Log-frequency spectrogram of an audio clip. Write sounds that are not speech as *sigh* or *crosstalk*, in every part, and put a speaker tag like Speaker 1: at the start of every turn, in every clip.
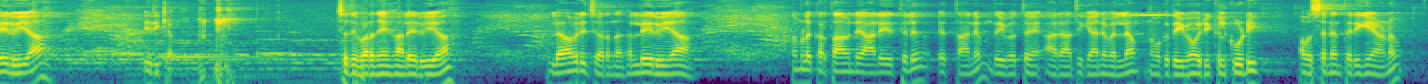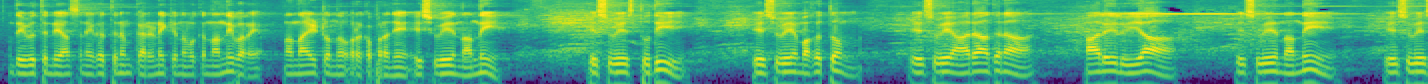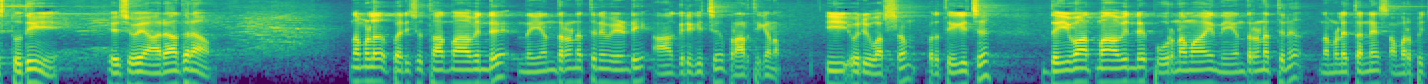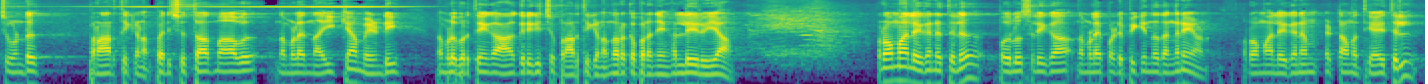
Speaker 1: ഹല്ലേ ലുയ ഇരിക്കാം. ചതി പറഞ്ഞേ ഹലേ ലുയ എല്ലാവരും ചേർന്ന് ഹല്ലേ ലുയ നമ്മൾ കർത്താവിന്റെ ആലയത്തിൽ എത്താനും ദൈവത്തെ ആരാധിക്കാനും എല്ലാം നമുക്ക് ദൈവം ഒരിക്കൽ കൂടി അവസരം തരികയാണ്. ദൈവത്തിന്റെ ആ സ്നേഹത്തിനും കരുണയ്ക്കും നമുക്ക് നന്ദി പറയാം. നന്നായിട്ടൊന്ന് ഉറക്കെ പറഞ്ഞേ യേശുവെ നന്ദി. യേശുവെ സ്തുതി. യേശുവെ മഹത്വം. യേശുവെ ആരാധന. ഹാലേ ലുയ യേശുവെ നന്ദി. യേശുവെ സ്തുതി. യേശുവേ ആരാധന. നമ്മൾ പരിശുദ്ധാത്മാവിന്റെ നിയന്ത്രണത്തിന് വേണ്ടി ആഗ്രഹിച്ച് പ്രാർത്ഥിക്കണം. ഈ ഒരു വർഷം പ്രത്യേകിച്ച് ദൈവാത്മാവിന്റെ പൂർണമായ നിയന്ത്രണത്തിന് നമ്മളെ തന്നെ സമർപ്പിച്ചുകൊണ്ട് പ്രാർത്ഥിക്കണം. പരിശുദ്ധാത്മാവ് നമ്മളെ നയിക്കാൻ വേണ്ടി നമ്മൾ പ്രത്യേകം ആഗ്രഹിച്ച് പ്രാർത്ഥിക്കണം. എന്നൊക്കെ പറഞ്ഞേ ഹല്ലേ ലുയാ റോമാലേഖനത്തിൽ പൗലോസ്ലിക നമ്മളെ പഠിപ്പിക്കുന്നത് അങ്ങനെയാണ്. റോമാലേഖനം എട്ടാം അധ്യായത്തിൽ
